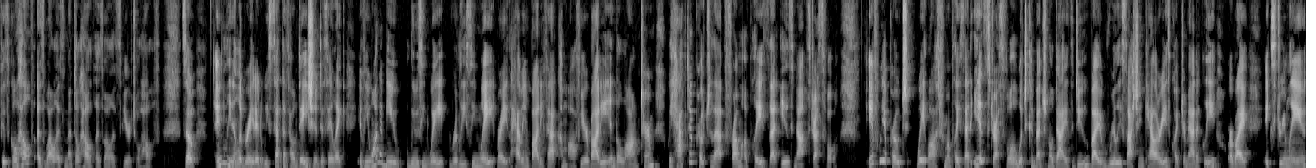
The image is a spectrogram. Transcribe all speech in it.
physical health as well as mental health, as well as spiritual health. So, in Lean and Liberated, we set the foundation to say, like, if you want to be losing weight, releasing weight, right, having body fat come off your body in the long term, we have to approach that from a place that is not stressful. If we approach weight loss from a place that is stressful, which conventional diets do by really slashing calories quite dramatically or by extremely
